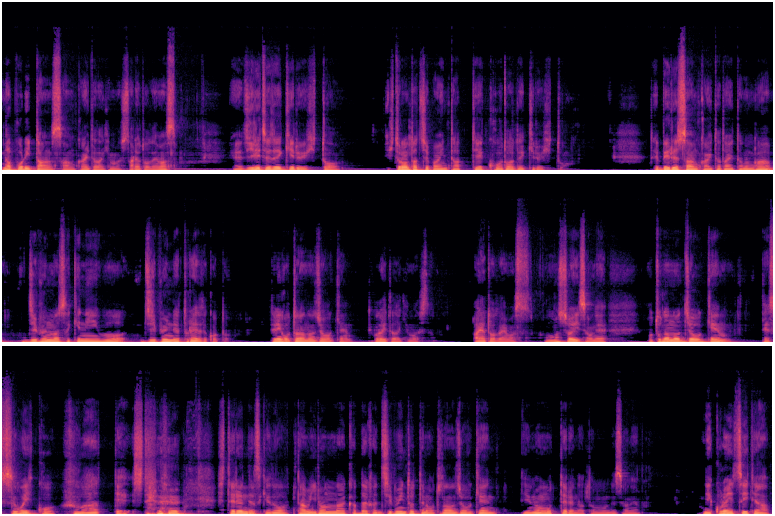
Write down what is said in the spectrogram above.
ナポリタンさんからいただきました。ありがとうございます。えー、自立できる人、人の立場に立って行動できる人。で、ベルさんからいただいたのが、自分の責任を自分で取れること。というのが大人の条件ってことをいただきました。ありがとうございます。面白いですよね。大人の条件ってすごいこう、ふわってしてるしてるんですけど、多分いろんな方が自分にとっての大人の条件っっていうのを持ってるんだと思うんですよね。で、これについては、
